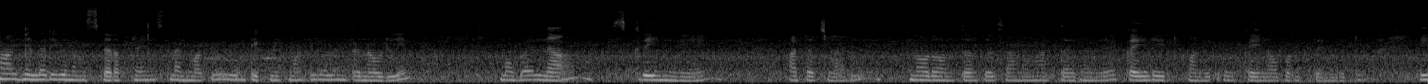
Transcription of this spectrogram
ಹಾಯ್ ಎಲ್ಲರಿಗೂ ನಮಸ್ಕಾರ ಫ್ರೆಂಡ್ಸ್. ನನ್ನ ಮಗಳು ಏನು ಟೆಕ್ನಿಕ್ ಮಾಡಿದ್ದಾಳೆ ಅಂತ ನೋಡಿ. ಮೊಬೈಲ್ನ ಸ್ಕ್ರೀನ್ಗೆ ಅಟ್ಯಾಚ್ ಮಾಡಿ ನೋಡುವಂಥ ಕೆಲಸನ ಮಾಡ್ತಾಯಿದ್ದಾಳೆ ಕೈಯಲ್ಲೇ ಇಟ್ಕೊಂಡಿದ್ರೆ ಕೈ ನೋವು ಬರುತ್ತೆ ಅಂದ್ಬಿಟ್ಟು ಈ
